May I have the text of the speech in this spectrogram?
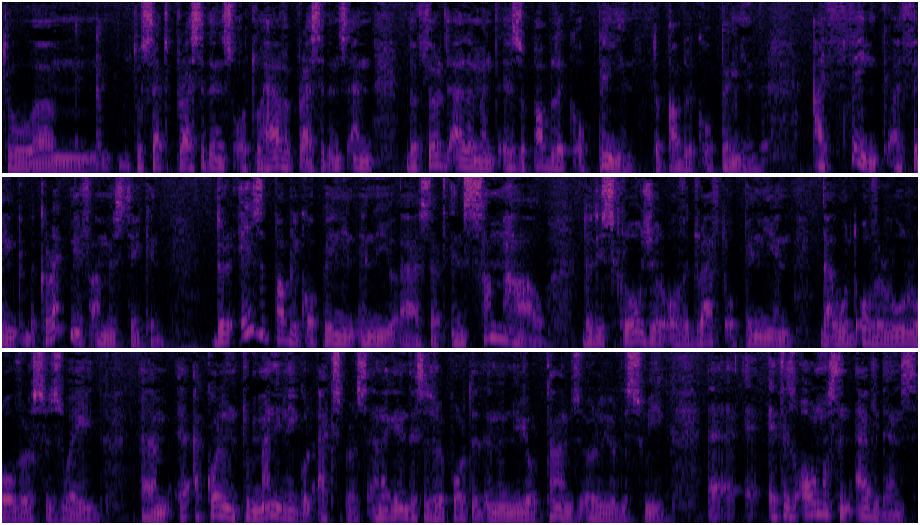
To um, to set precedents or to have a precedence. And the third element is a public opinion. The public opinion. I think I think. correct me if I'm mistaken. There is a public opinion in the U.S. that in somehow the disclosure of a draft opinion that would overrule Roe versus Wade um, according to many legal experts, and again, this is reported in the New York Times earlier this week, uh, it is almost an evidence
